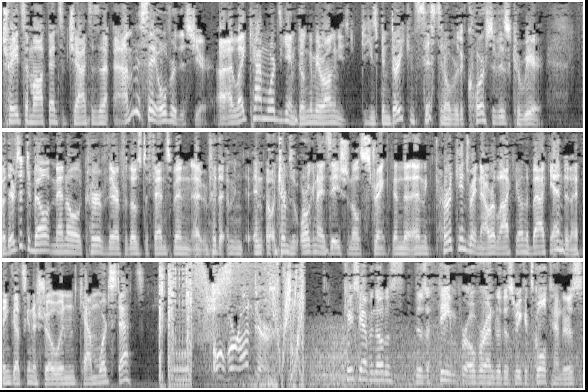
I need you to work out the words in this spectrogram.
trade some offensive chances. And I- I'm going to say over this year. I, I like Cam Ward's game. Don't get me wrong, and he's he's been very consistent over the course of his career. But there's a developmental curve there for those defensemen. Uh, for the, I mean, in, in terms of organizational strength, and the and the Hurricanes right now are lacking on the back end, and I think that's going to show in Cam Ward's stats. Over under. In case you haven't noticed, there's a theme for over under this week. It's goaltenders.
